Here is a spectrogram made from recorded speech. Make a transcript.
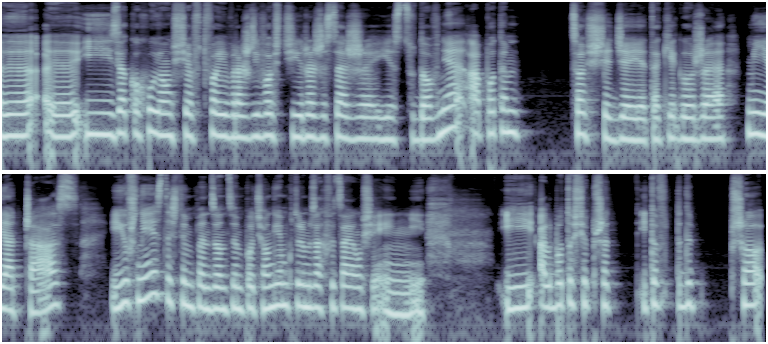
e, e, i zakochują się w twojej wrażliwości reżyserzy i jest cudownie, a potem coś się dzieje takiego, że mija czas i już nie jesteś tym pędzącym pociągiem, którym zachwycają się inni. I albo to się prze, i to wtedy prze,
